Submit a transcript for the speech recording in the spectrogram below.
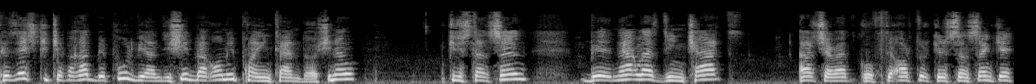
پزشکی که فقط به پول بیاندیشید مقامی پایین تن داشت. اینو کریستنسن به نقل از دین کرد. عرض شود گفته آرتور کریستنسن که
